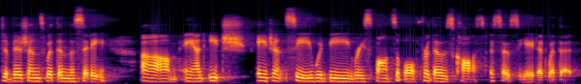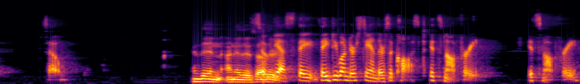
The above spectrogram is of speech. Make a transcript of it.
divisions within the city. Um, and each agency would be responsible for those costs associated with it. So. And then I know there's so other. yes, they, they do understand there's a cost. It's not free. It's not free.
